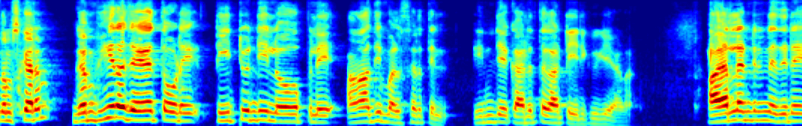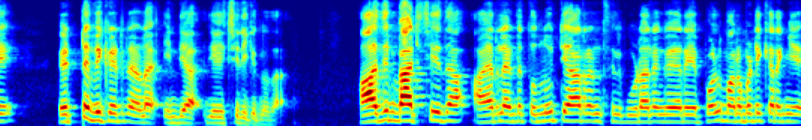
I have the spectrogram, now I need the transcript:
നമസ്കാരം. ഗംഭീര ജയത്തോടെ ടി ട്വന്റി ലോകകപ്പിലെ ആദ്യ മത്സരത്തിൽ ഇന്ത്യ കരുത്ത് കാട്ടിയിരിക്കുകയാണ്. അയർലൻഡിനെതിരെ എട്ട് വിക്കറ്റിനാണ് ഇന്ത്യ ജയിച്ചിരിക്കുന്നത്. ആദ്യം ബാറ്റ് ചെയ്ത അയർലൻഡ് തൊണ്ണൂറ്റിയാറ് റൺസിൽ കൂടാരം കയറിയപ്പോൾ മറുപടിക്കിറങ്ങിയ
